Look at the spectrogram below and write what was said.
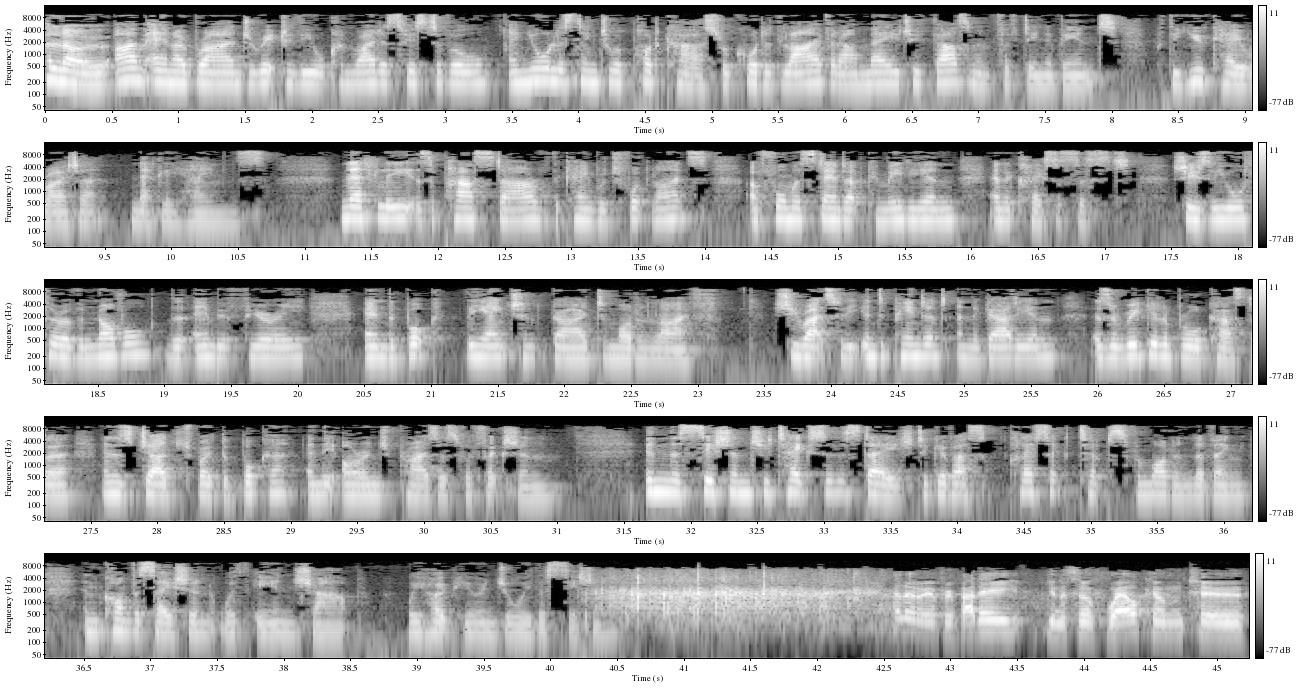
Hello, I'm Anne O'Brien, Director of the Auckland Writers Festival, and you're listening to a podcast recorded live at our May 2015 event with the UK writer Natalie Haynes. Natalie is a past star of the Cambridge Footlights, a former stand up comedian, and a classicist. She's the author of a novel, The Amber Fury, and the book The Ancient Guide to Modern Life. She writes for The Independent and The Guardian, is a regular broadcaster, and has judged both the Booker and the Orange Prizes for fiction. In this session, she takes to the stage to give us classic tips for modern living in conversation with Ian Sharp. We hope you enjoy this session. Hello, everybody. You know, sort of welcome to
